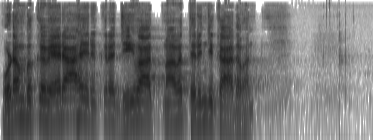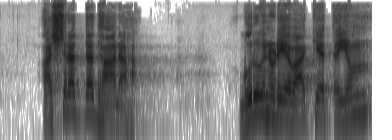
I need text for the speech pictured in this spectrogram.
உடம்புக்கு வேறாக இருக்கிற ஜீவாத்மாவை தெரிஞ்சுக்காதவன். அஸ்ரத்தானக குருவினுடைய வாக்கியத்தையும்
